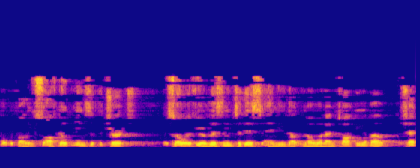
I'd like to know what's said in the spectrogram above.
what we're calling soft openings of the church. So if you're listening to this and you don't know what I'm talking about, check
